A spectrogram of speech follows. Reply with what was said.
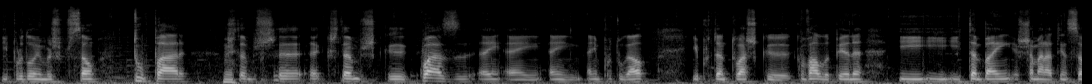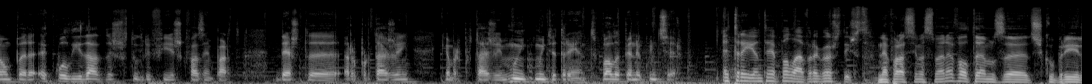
e perdoem uma expressão, tupar. Que Estamos, eh, que estamos que quase em, em, em, Portugal e, portanto, acho que, que vale a pena e, e- e também chamar a atenção para a qualidade das fotografias que fazem parte desta reportagem, que é uma reportagem muito, muito atraente. Vale a pena conhecer. Atraente é a palavra, gosto disto. Na próxima semana voltamos a descobrir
